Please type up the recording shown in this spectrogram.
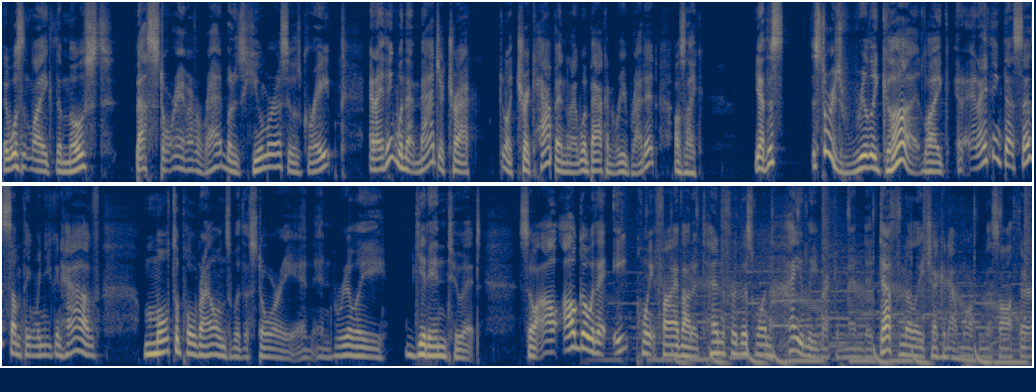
It wasn't like the most best story I've ever read, but it's humorous. It was great. And I think when that magic track like trick happened and I went back and reread it, I was like, yeah, this this story's really good. Like, and, and I think that says something when you can have multiple rounds with a story and, and really get into it. So I'll I'll go with an 8.5 out of 10 for this one. Highly recommended. Definitely check it out more from this author.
